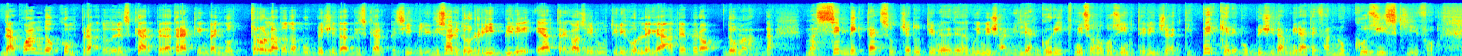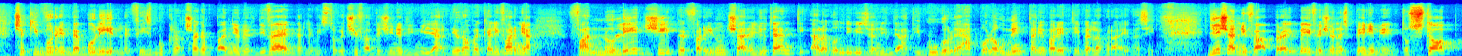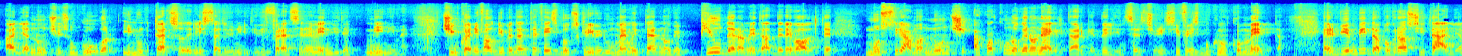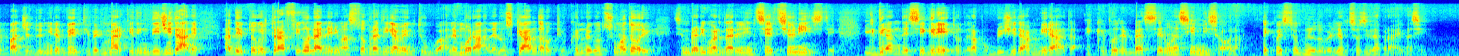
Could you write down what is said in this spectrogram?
Da quando ho comprato delle scarpe da trekking vengo trollato da pubblicità di scarpe simili, di solito orribili e altre cose inutili, collegate però. Domanda, ma se Big Tech succhia tutti i miei dati da 15 anni, gli algoritmi sono così intelligenti, perché le pubblicità mirate fanno così schifo? C'è chi vorrebbe abolirle, Facebook lancia campagne per difenderle, visto che ci fa decine di miliardi, Europa e California fanno leggi per far rinunciare gli utenti alla condivisione di dati, Google e Apple aumentano i paletti per la privacy. Dieci anni fa però eBay fece un esperimento, stop agli annunci su Google in un terzo degli Stati Uniti, differenze nelle vendite minime. Cinque anni fa un dipendente Facebook scrive in un memo interno che più della metà delle volte mostriamo annunci a qualcuno che non è il target degli inserzionisti, Facebook non commenta. Airbnb dopo grossi tagli al budget 2020 per il marketing digitale ha detto che il traffico online è rimasto praticamente uguale. Morale, lo scandalo più che noi consumatori sembra riguardare gli inserzionisti. Il grande segreto della pubblicità mirata è che potrebbe essere una semisola. E questo è un minuto per gli ansiosi da privacy.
